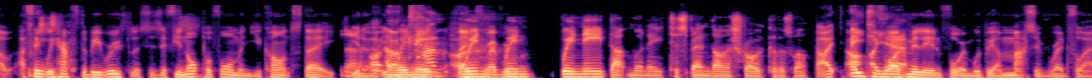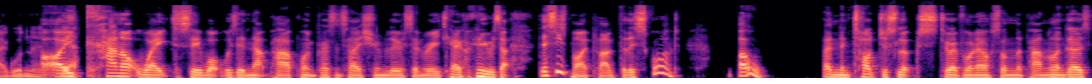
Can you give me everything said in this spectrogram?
I, I think we have to be ruthless. Is if you're not performing, you can't stay. No, You know, and we need can't- Same we, for we, everyone. We need that money to spend on a striker as well. I, Uh, uh, 85 million yeah. for him would be a massive red flag, wouldn't it? I Yeah. cannot wait to see what was in that PowerPoint presentation from Luis Enrique when he was like, "This is my plan for this squad." Oh, and then Todd just looks to everyone else on the panel and goes,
